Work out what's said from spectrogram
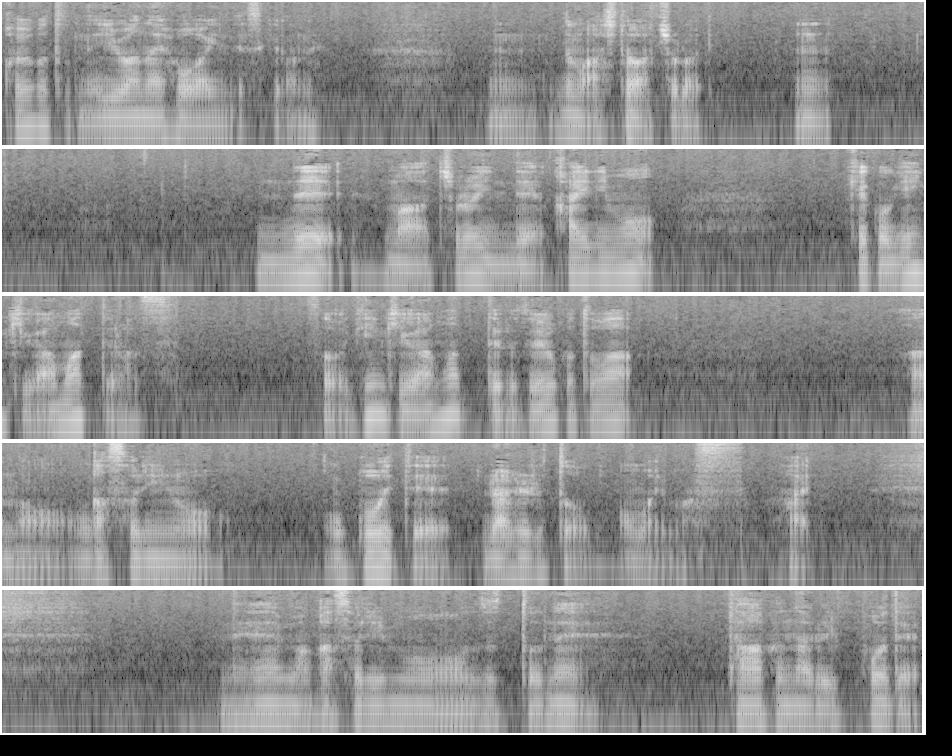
こういうことね、言わない方がいいんですけどね。うん。でも明日はちょろい。うん。で、まあちょろいんで、帰りも結構元気が余ってるはず。そう、元気が余ってるということは、あの、ガソリンを覚えてられると思います。はい。ねえ、まあガソリンもずっとね、高くなる一方で、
